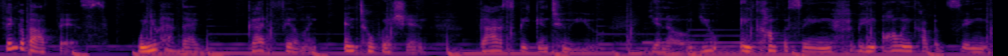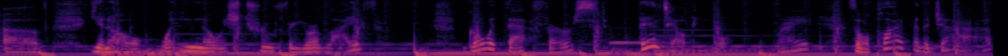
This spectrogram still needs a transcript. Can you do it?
think about this when you have that gut feeling, intuition, God speaking to you, you know, you encompassing, being all encompassing of, you know, what you know is true for your life, go with that first, then tell people, right? So apply for the job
